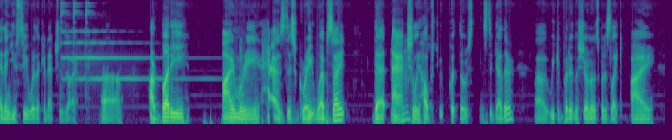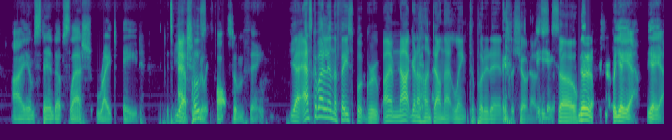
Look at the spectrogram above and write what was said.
and then you see where the connections are. Uh, our buddy Imri has this great website that Mhm. actually helps you put those things together. Uh, we can put it in the show notes, but it's like I I am stand up slash write aid. It's Yeah, actually a post- really awesome thing. Yeah, ask about it in the Facebook group. I am not going to hunt down that link to put it in the show notes. Yeah. So No, no, no, sure. But yeah, yeah, yeah, yeah.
